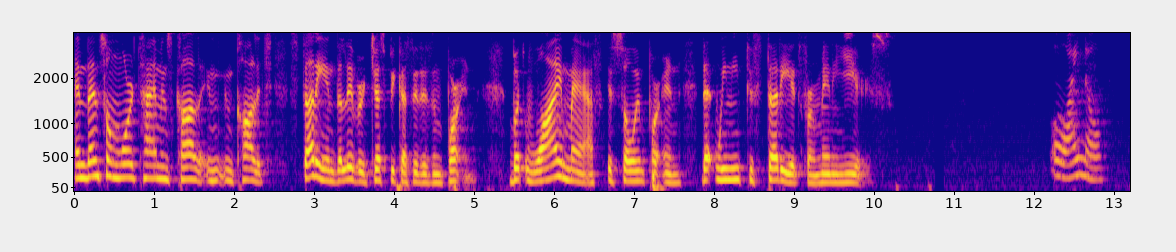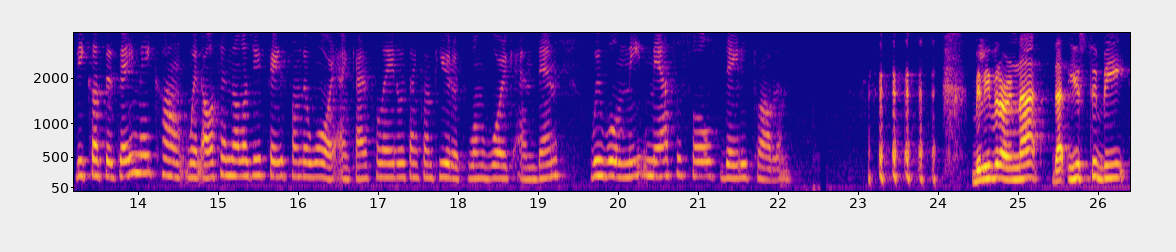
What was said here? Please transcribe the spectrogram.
and then some more time in, college, in, in college studying the liver just because it is important. But why math is so important that we need to study it for many years? Oh, I know because the day may come when all technology fades from the world and calculators and computers won't work, and then we will need math to solve daily problems. Believe it or not, that used to be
